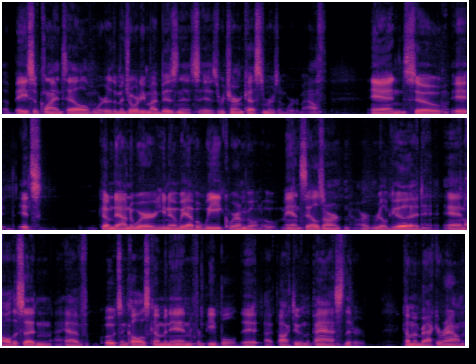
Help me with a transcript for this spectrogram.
a base of clientele where the majority of my business is return customers and word of mouth, and so it it's come down to where you know we have a week where I'm going, oh man, sales aren't aren't real good, and all of a sudden I have quotes and calls coming in from people that I've talked to in the past that are coming back around.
